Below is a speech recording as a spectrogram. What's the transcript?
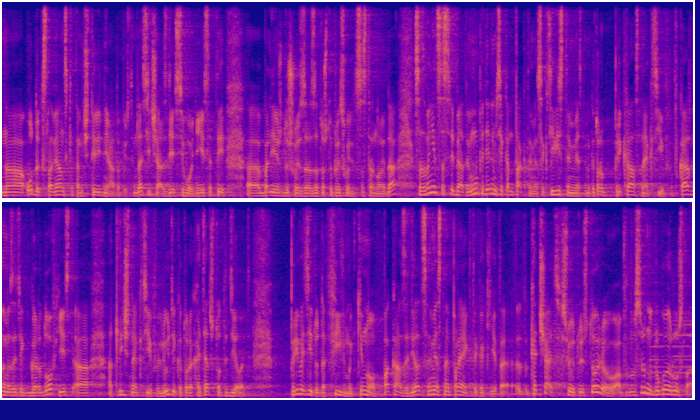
на отдых в Славянске там 4 дня, допустим, да, сейчас, здесь, сегодня, если ты э, болеешь душой за, за то, что происходит со страной, да, созвониться с ребятами, мы поделимся контактами, с активистами местными, которые прекрасный актив. В каждом из этих городов есть а, отличный актив, люди, которые хотят что-то делать привозить туда фильмы, кино, показы, делать совместные проекты какие-то, э, качать всю эту историю в абсолютно другое русло.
